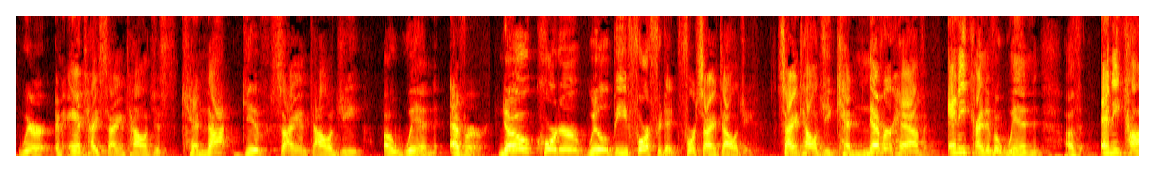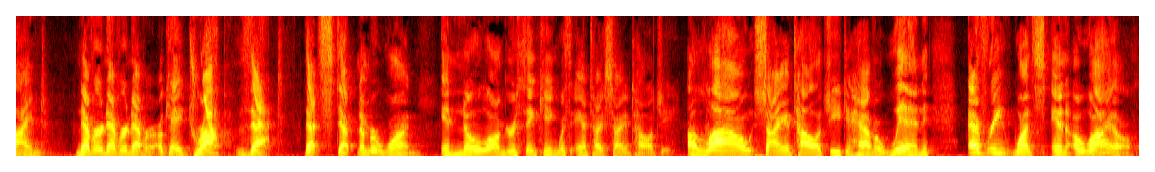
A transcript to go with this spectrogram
where an anti-Scientologist cannot give Scientology a win ever. No quarter will be forfeited for Scientology. Scientology can never have any kind of a win of any kind. Never, never, never. Okay, drop that. That's step number one in no longer thinking with anti Scientology. Allow Scientology to have a win every once in a while.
